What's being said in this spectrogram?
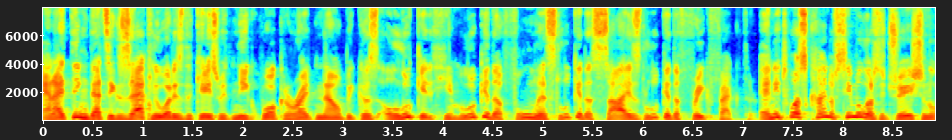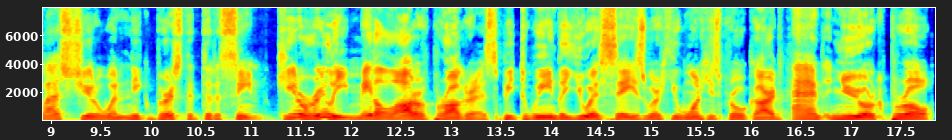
and I think that's exactly what is the case with Nick Walker right now because look at him, look at the fullness, look at the size, look at the freak factor. And it was kind of similar situation last year when Nick bursted to the scene. He really made a lot of progress between the USA's where he won his pro card and New York Pro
